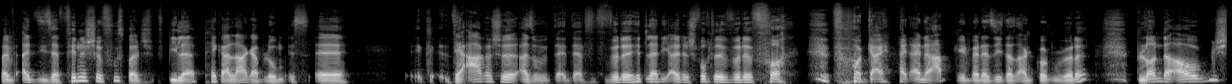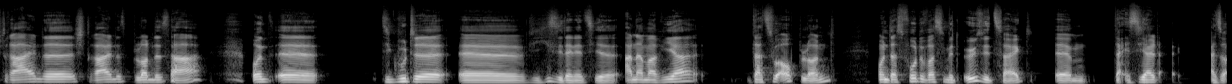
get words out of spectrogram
weil also dieser finnische Fußballspieler Pekka Lagerblom ist äh, der arische, also der, der würde Hitler die alte Schwuchtel würde vor, vor Geilheit eine abgehen, wenn er sich das angucken würde. Blonde Augen, strahlende, strahlendes blondes Haar und äh, die gute, äh, wie hieß sie denn jetzt hier? Anna Maria, dazu auch blond. Und das Foto, was sie mit Ösi zeigt, ähm, da ist sie halt, also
